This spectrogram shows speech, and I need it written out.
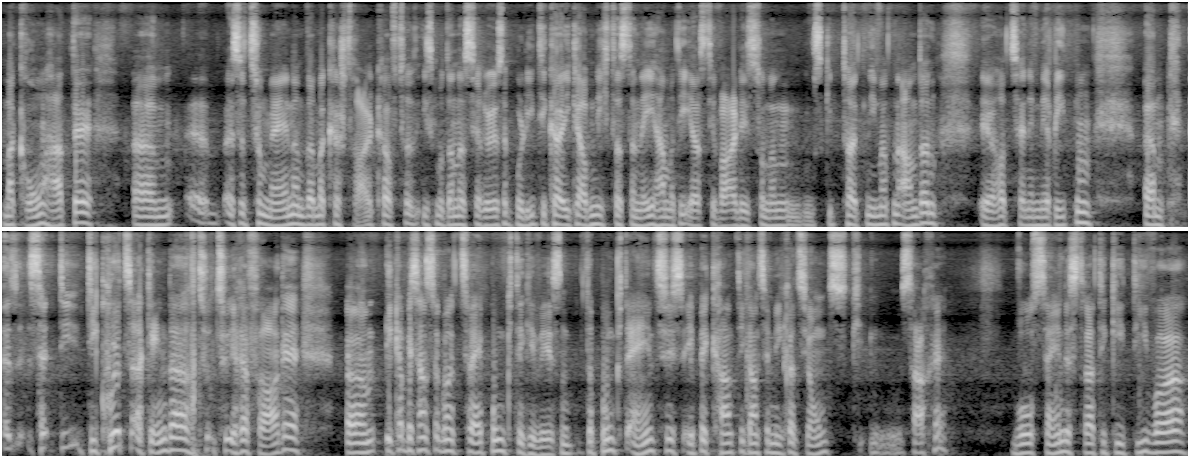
Macron hatte. Ähm, äh, also zu meinen, wenn man keine Strahlkraft hat, ist man dann ein seriöser Politiker. Ich glaube nicht, dass der Nehammer die erste Wahl ist, sondern es gibt halt niemanden anderen. Er hat seine Meriten. Ähm, also die, die Kurzagenda zu, zu Ihrer Frage. Ähm, ich glaube, es sind sogar zwei Punkte gewesen. Der Punkt eins ist eh bekannt, die ganze Migrationssache, wo seine Strategie die war,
